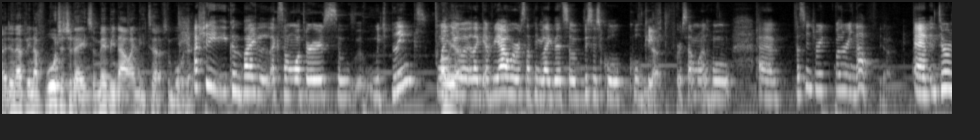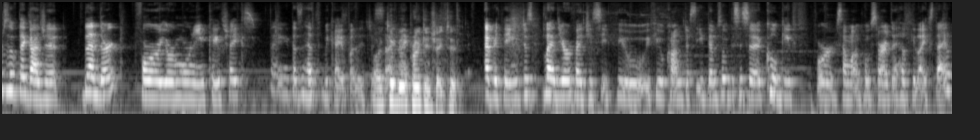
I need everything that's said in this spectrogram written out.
I didn't have enough water today, so maybe now I need to have some water. Actually, you can buy like some waters which blinks when Oh, yeah. you like every hour or something like that. So this is cool, cool Yeah. gift for someone who um, doesn't drink water enough. Yeah. And in terms of the gadget, blender for your morning kale shakes. It doesn't have to be kale, but it just Or it I could be a like protein shake too. everything. Just blend your veggies if you if you can't just eat them. So this is a cool gift for someone who started a healthy lifestyle.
